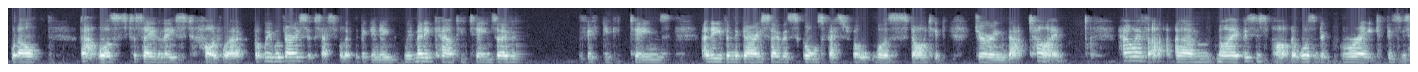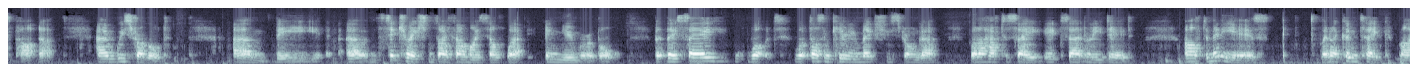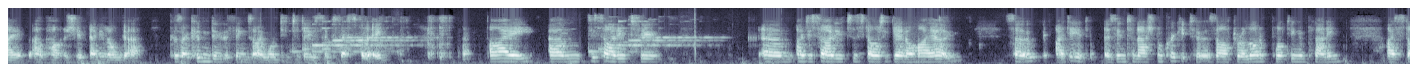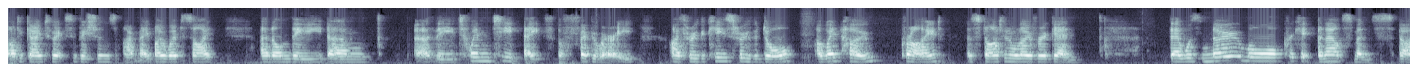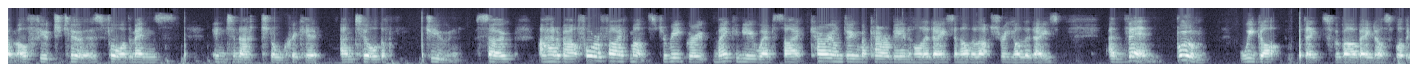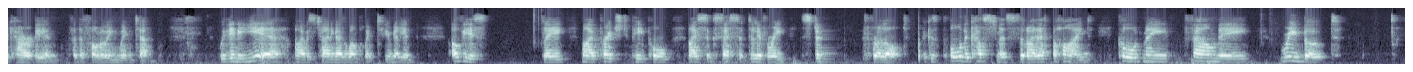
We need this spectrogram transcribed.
Well, that was, to say the least, hard work, but we were very successful at the beginning with many county teams, over 50 teams, and even the Gary Sobers Schools Festival was started during that time. However, um, my business partner wasn't a great business partner and we struggled. Um, the um, situations I found myself were innumerable. But they say what what doesn't kill you makes you stronger. Well, I have to say it certainly did. After many years, when I couldn't take my our partnership any longer because I couldn't do the things I wanted to do successfully, I um, decided to um, I decided to start again on my own. So I did as international cricket tours. After a lot of plotting and planning, I started going to exhibitions. I made my website, and on the um, uh, the 28th of February, I threw the keys through the door. I went home, cried, and started all over again. There was no more cricket announcements um, of future tours for the men's international cricket until the June. So I had about four or five months to regroup, make a new website, carry on doing my Caribbean holidays and other luxury holidays. And then, boom, we got dates for Barbados for the Caribbean for the following winter. Within a year, I was turning over 1.2 million. Obviously, my approach to people, my success at delivery stood for a lot because all the customers that I left behind called me, found me, rebooked,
